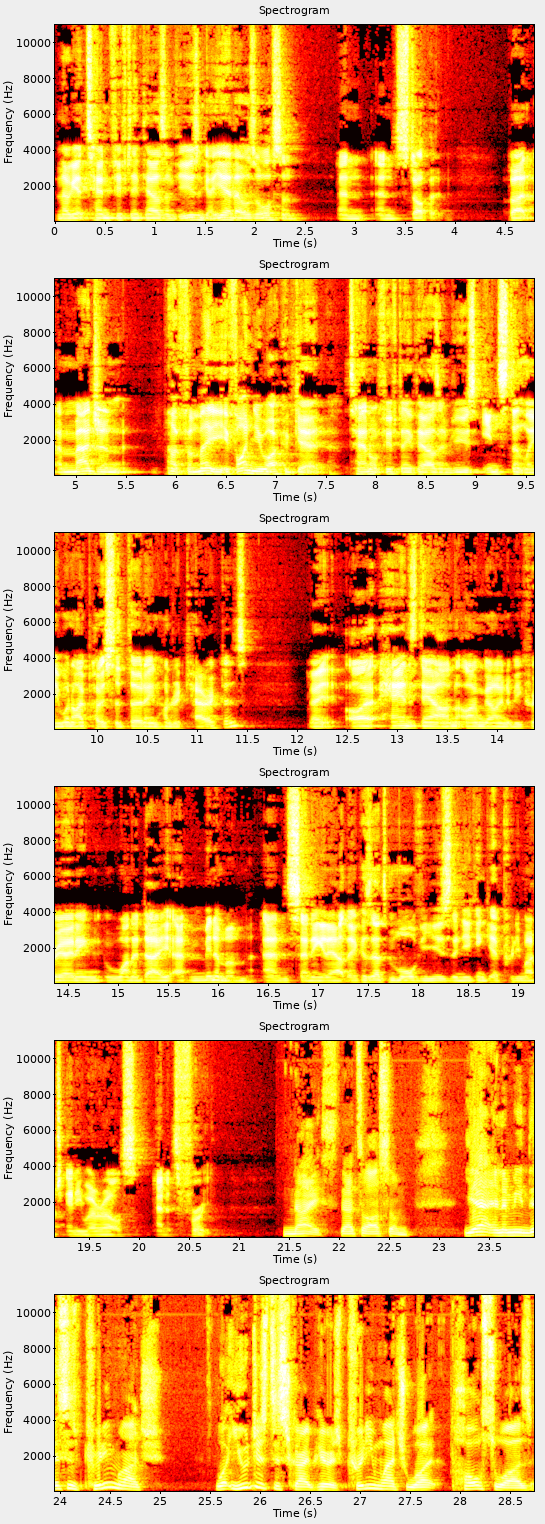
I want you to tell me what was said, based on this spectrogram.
and they'll get 10, 15,000 views and go, yeah, that was awesome and, and stop it. But imagine for me, if I knew I could get 10 or 15,000 views instantly when I posted 1300 characters, I, hands down, I'm going to be creating one a day at minimum and sending it out there because that's more views than you can get pretty much anywhere else and it's free. Nice. That's awesome. Yeah. And I mean, this is pretty much what you just described here is pretty much what Pulse was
